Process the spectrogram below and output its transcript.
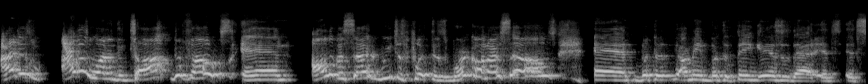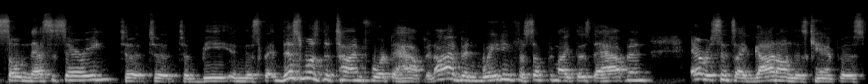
I just I just wanted to talk to folks, and all of a sudden we just put this work on ourselves." And but the I mean, but the thing is, is that it's it's so necessary to to to be in this. This was the time for it to happen. I've been waiting for something like this to happen ever since I got on this campus.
